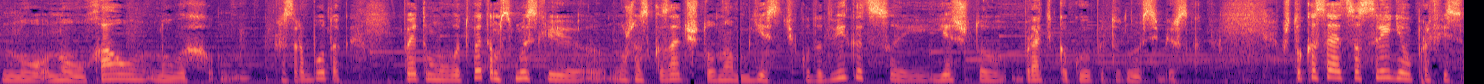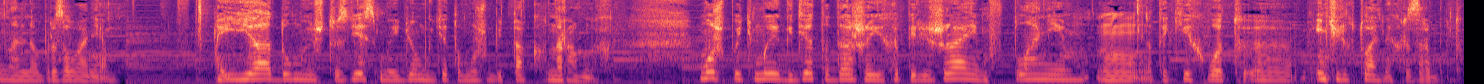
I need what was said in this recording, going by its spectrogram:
ноу-хау, новых разработок. Поэтому вот в этом смысле э, нужно сказать, что нам есть куда двигаться и есть что брать какой опыт у Новосибирска. Что касается среднего профессионального образования, я думаю, что здесь мы идем где-то, может быть, так на равных. Может быть, мы где-то даже их опережаем в плане таких вот э, интеллектуальных разработок.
